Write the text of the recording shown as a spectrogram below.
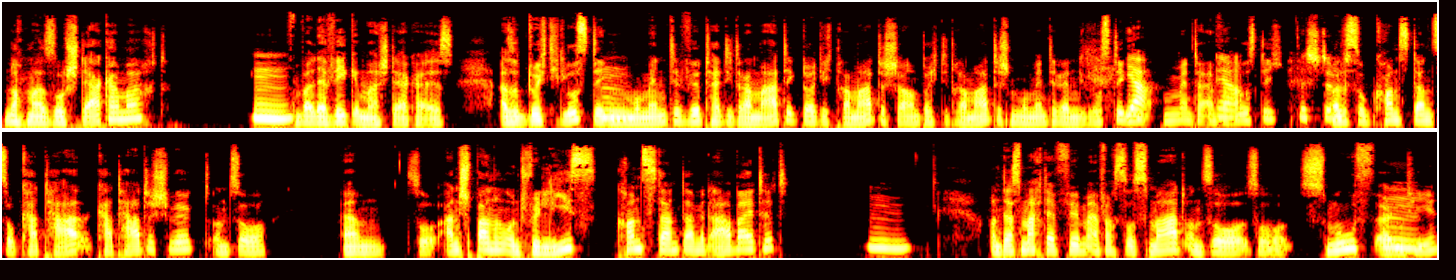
nochmal so stärker macht mhm. weil der Weg immer stärker ist. Also durch die lustigen mhm. Momente wird halt die Dramatik deutlich dramatischer und durch die dramatischen Momente werden die lustigen ja. Momente einfach ja, lustig, das stimmt. weil es so konstant so kathartisch wirkt und so ähm, so Anspannung und Release konstant damit arbeitet. Mhm. Und das macht der Film einfach so smart und so so smooth irgendwie.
